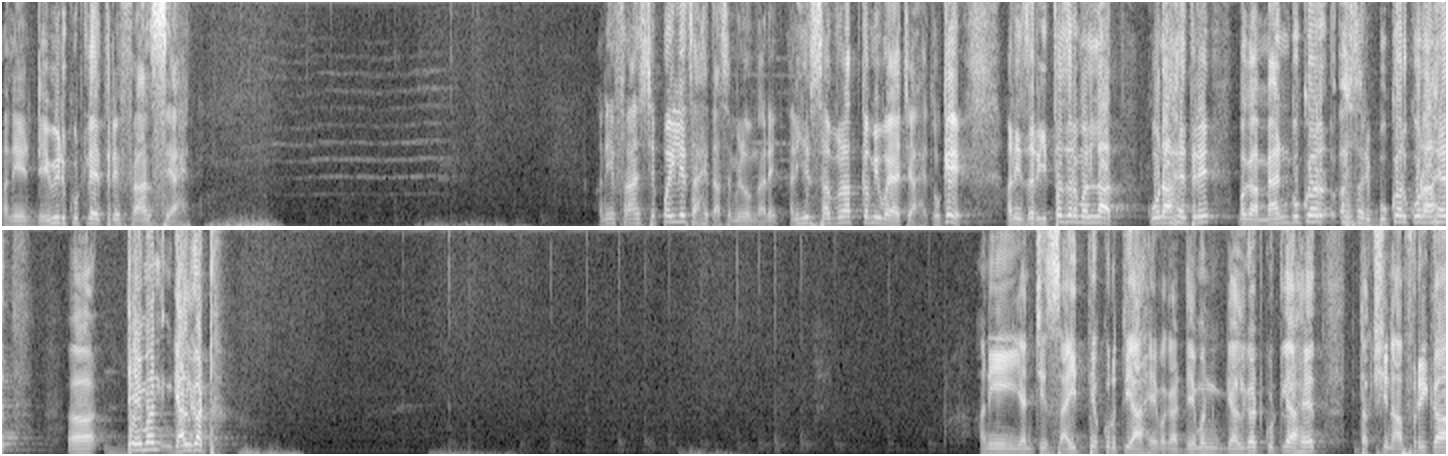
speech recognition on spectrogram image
आणि डेव्हिड कुठले आहेत फ्रान्सचे आहेत. आणि फ्रान्सचे पहिलेच आहेत असं मिळवणारे. आणि हे सर्वात कमी वयाचे आहेत ओके? आणि जर इथं जर म्हणलात कोण आहेत रे? बघा मॅन बुकर सॉरी बुकर कोण आहेत? डेमन गॅलगट आणि यांची साहित्य कृती आहे. बघा डेमन गॅलगट कुठले आहेत? दक्षिण आफ्रिका.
